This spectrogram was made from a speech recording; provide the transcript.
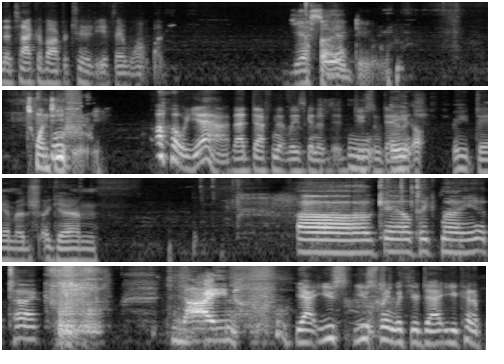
an attack of opportunity if they want one. Yes, Yeah. I do. 23. Oh yeah, that definitely is going to do some damage. uh, eight damage again. Uh, okay, I'll take my attack. Nine. Yeah, you you swing with your dagger. You kind of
